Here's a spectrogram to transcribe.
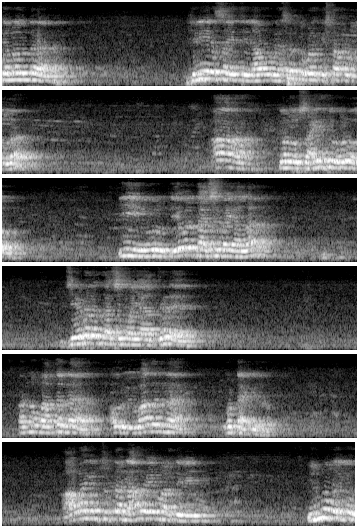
ಕೆಲವೊಂದು ಹಿರಿಯ ಸಾಹಿತಿ, ನಾವು ಹೆಸರು ತಗೊಳಕ್ ಇಷ್ಟಪಡೋದಿಲ್ಲ. ಆ ಕೆಲವು ಸಾಹಿತಿಗಳು ಈ ಇವರು ದೇವರ ದಾಸಿಮಯ್ಯ ಅಲ್ಲ, ಜೇಡರ ದಾಸಿಮಯ್ಯ ಅಂತೇಳಿ ಅನ್ನೋ ಮಾತನ್ನ ಅವರು ವಿವಾದನ್ನ ಹುಟ್ಟಾಕಿದರು ಆವಾಗಿನ ಸುತ್ತ ನಾವೇನ್ ಮಾಡ್ತೀವಿ? ಇನ್ನೂವರೆಗೂ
